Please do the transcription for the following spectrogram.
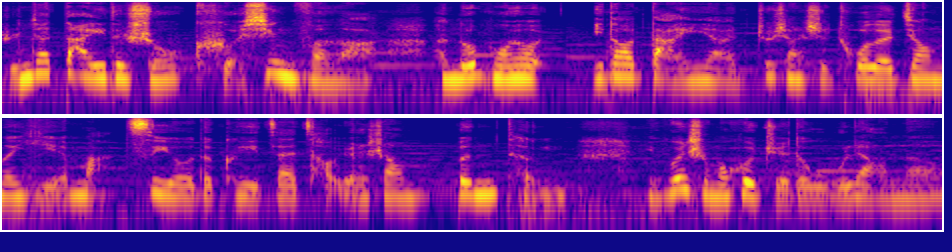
人家大一的时候可兴奋了，很多朋友一到大一啊，就像是脱了缰的野马，自由的可以在草原上奔腾。你为什么会觉得无聊呢？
